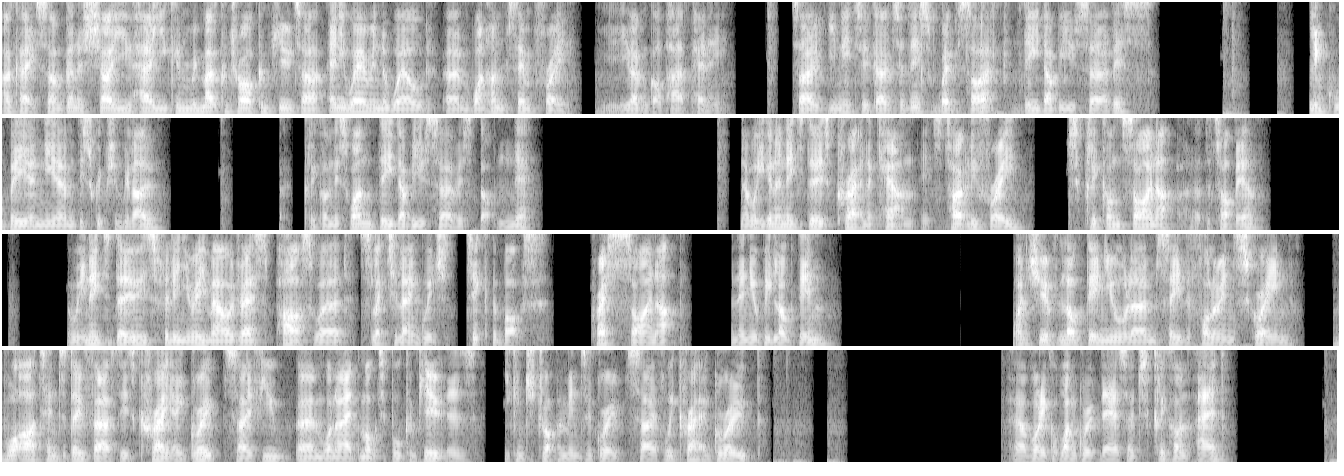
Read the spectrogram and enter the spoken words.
Okay, so I'm going to show you how you can remote control a computer anywhere in the world, 100% um, free. You haven't got to pay a penny. So you need to go to this website, DW Service. Link will be in the um, description below. Click on this one, dwservice.net. Now what you're going to need to do is create an account. It's totally free. Just click on sign up at the top here. And what you need to do is fill in your email address, password, select your language, tick the box, press sign up, and then you'll be logged in. Once you've logged in, you'll um, see the following screen. What I tend to do first is create a group. So if you um, want to add multiple computers, you can just drop them into groups. So if we create a group, uh, I've already got one group there, so just click on add.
